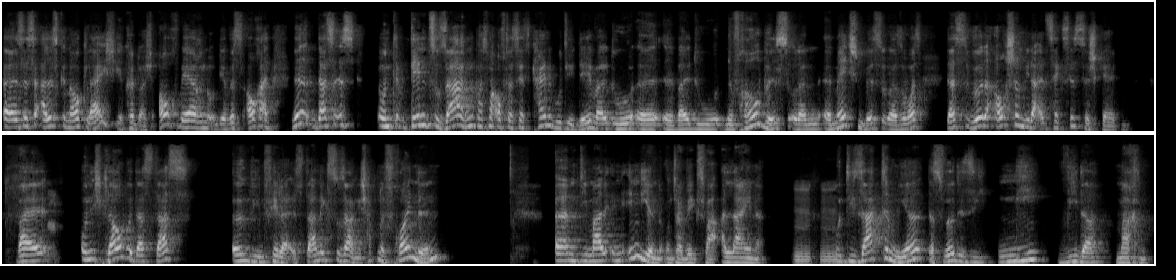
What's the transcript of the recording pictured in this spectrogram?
äh, es ist alles genau gleich. Ihr könnt euch auch wehren und ihr wisst auch, ne, das ist, und denen zu sagen, pass mal auf, das ist jetzt keine gute Idee, weil du, äh, äh, weil du eine Frau bist oder ein äh, Mädchen bist oder sowas, das würde auch schon wieder als sexistisch gelten. Weil, und ich glaube, dass das irgendwie ein Fehler ist, da nichts zu sagen. Ich habe eine Freundin, ähm, die mal in Indien unterwegs war, alleine. Mhm. Und die sagte mir, das würde sie nie wieder machen.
